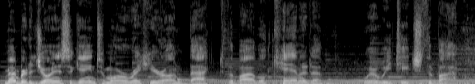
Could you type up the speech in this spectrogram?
Remember to join us again tomorrow, right here on Back to the Bible Canada, where we teach the Bible.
